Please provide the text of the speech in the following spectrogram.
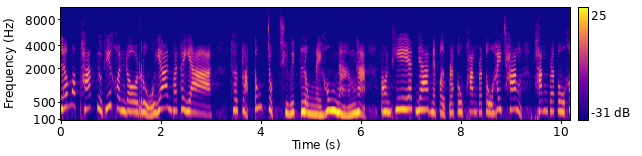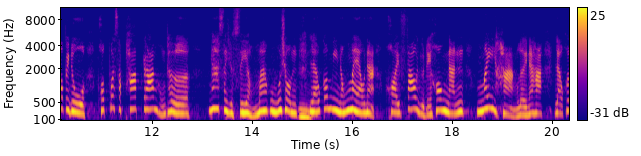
แล้วมาพักอยู่ที่คอนโดหรูย่านพัทยาเธอกลับต้องจบชีวิตลงในห้องน้ำค่ะ ตอนที่ญาติๆเนี่ยเปิดประตูพังประตูให้ช่าง พังประตูเข้าไปดู พบว่าสภาพร่างของเธอ น่าสยดสยองมากคุณผู้ชม แล้วก็มีน้องแมวน่ะ คอยเฝ้าอยู่ในห้องนั้นไม่ห่างเลยนะคะ เราค่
